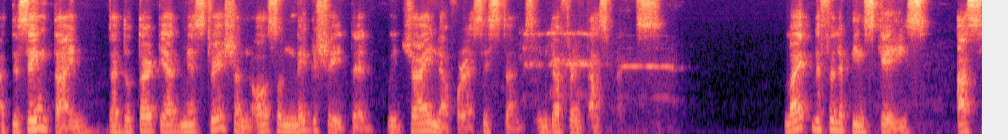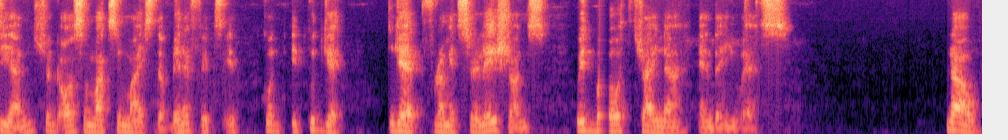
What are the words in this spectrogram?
At the same time, the Duterte administration also negotiated with China for assistance in different aspects. Like the Philippines case, ASEAN should also maximize the benefits it could, it could get, get from its relations with both China and the US. Now,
